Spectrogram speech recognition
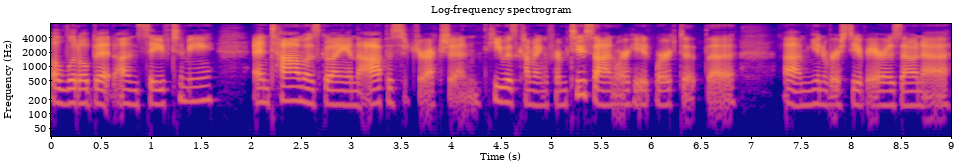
a little bit unsafe to me. And Tom was going in the opposite direction. He was coming from Tucson, where he had worked at the um, University of Arizona,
